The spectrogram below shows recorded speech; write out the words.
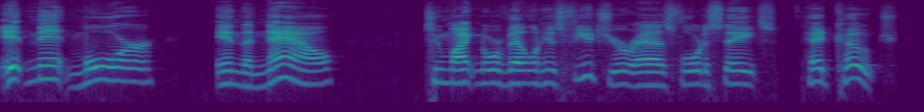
It meant more in the now to Mike Norvell and his future as Florida State's head coach.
